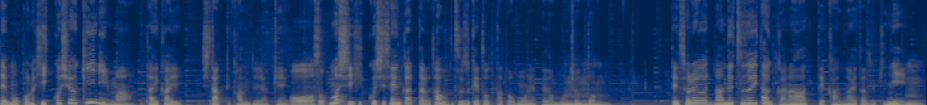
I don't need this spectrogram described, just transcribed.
でもうこの引っ越しを機にまあ大会したって感じやけん。もし引っ越しせんかったら多分続けとったと思うんやけどもうちょっと、んんでそれはなんで続いたんかなって考えた時に、うん。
